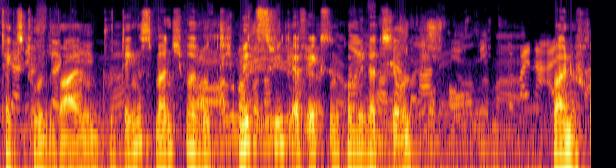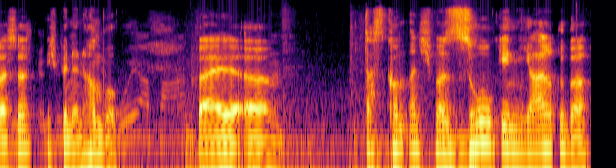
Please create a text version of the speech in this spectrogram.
Texturen überall und du denkst manchmal wirklich mit SweetFX in Kombination, meine Fresse, ich bin in Hamburg. Weil, ähm, das kommt manchmal so genial rüber.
